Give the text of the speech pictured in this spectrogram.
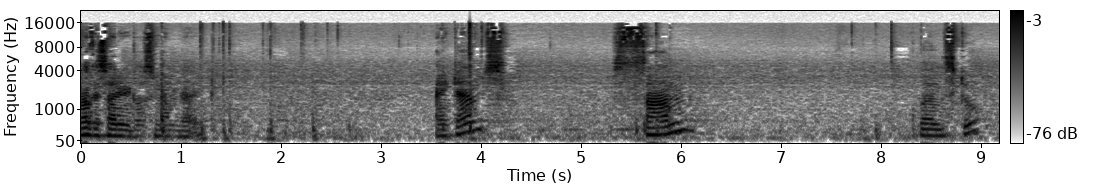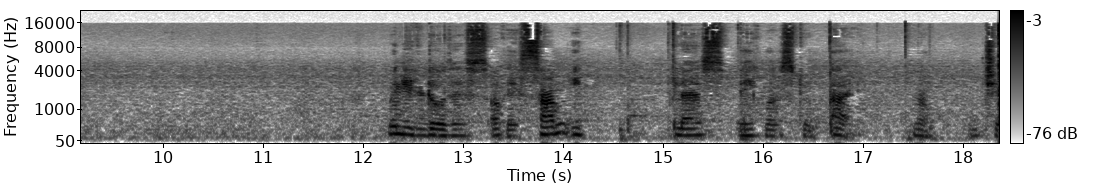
okay sorry it was num right. Items. Sum equals to. We need to do this. Okay sum e plus equals to i. No j.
